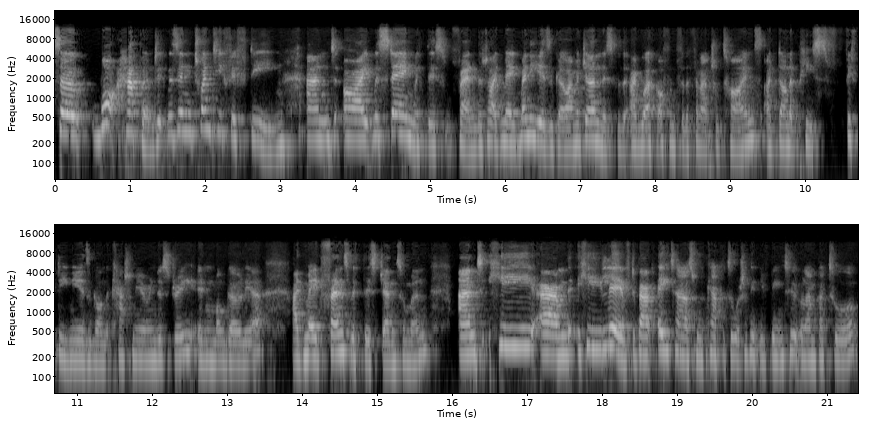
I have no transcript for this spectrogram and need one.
So what happened? It was in 2015, and I was staying with this friend that I'd made many years ago. I'm a journalist. The, I work often for the Financial Times. I'd done a piece 15 years ago on the cashmere industry in Mongolia. I'd made friends with this gentleman, and he um, he lived about eight hours from the capital, which I think you've been to, Ulaanbaatar.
